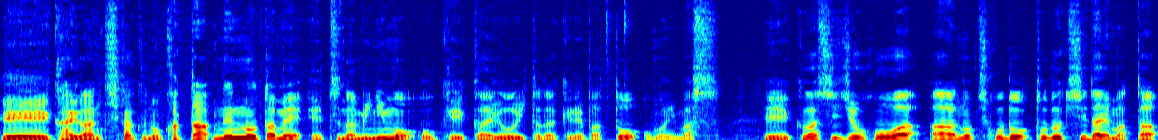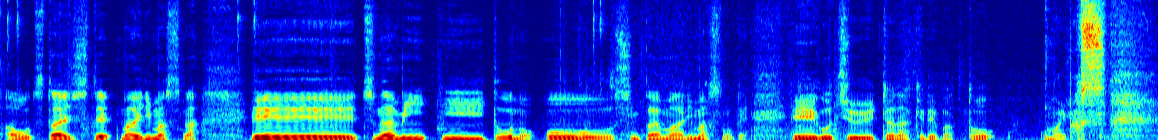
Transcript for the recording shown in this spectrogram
えー海岸近くの方、念のため、津波にも警戒をいただければと思います。えー詳しい情報はあ後ほど届き次第またお伝えしてまいりますが、えー津波等の心配もありますので、えーご注意いただければと思います。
